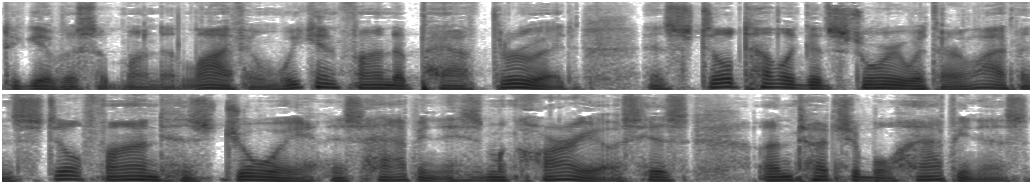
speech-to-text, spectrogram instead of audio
to give us abundant life and we can find a path through it and still tell a good story with our life and still find his joy and his happiness, his Makarios, his untouchable happiness,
